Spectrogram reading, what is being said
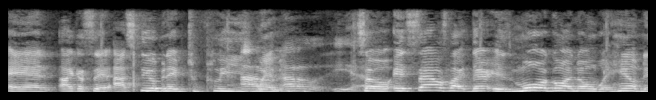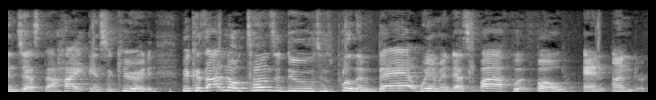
and like I said, I still been able to please I women. I don't. Yeah. So it sounds like there is more going on with him than just the height insecurity. Because I know tons of dudes who's pulling bad women that's five foot four and under.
